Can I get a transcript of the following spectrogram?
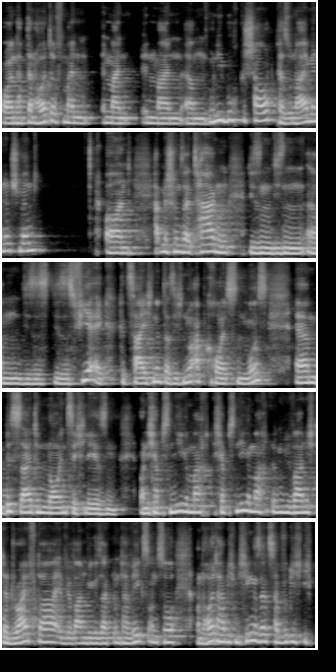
Und habe dann heute auf mein, in mein, in mein ähm, Unibuch geschaut, Personalmanagement und habe mir schon seit Tagen diesen, diesen, ähm, dieses, dieses Viereck gezeichnet, das ich nur abkreuzen muss, ähm, bis Seite 90 lesen. Und ich habe es nie gemacht. Ich habe es nie gemacht. Irgendwie war nicht der Drive da. Wir waren, wie gesagt, unterwegs und so. Und heute habe ich mich hingesetzt, habe wirklich, ich,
